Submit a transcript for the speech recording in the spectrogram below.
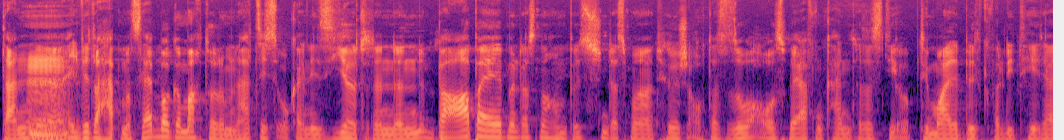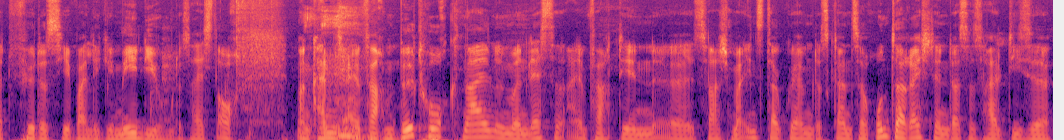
dann mhm. äh, entweder hat man es selber gemacht oder man hat sich organisiert. Dann, dann bearbeitet man das noch ein bisschen, dass man natürlich auch das so auswerfen kann, dass es die optimale Bildqualität hat für das jeweilige Medium. Das heißt auch, man kann nicht einfach ein Bild hochknallen und man lässt dann einfach den, äh, sag ich mal, Instagram das Ganze runterrechnen, dass es halt diese,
